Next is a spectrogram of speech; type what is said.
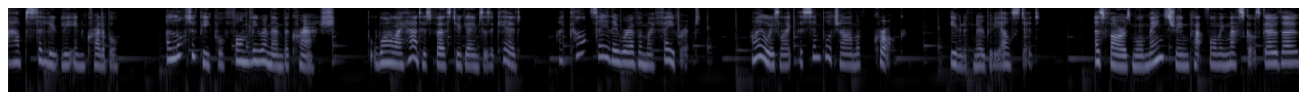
absolutely incredible. A lot of people fondly remember Crash, but while I had his first two games as a kid, I can't say they were ever my favourite. I always liked the simple charm of Croc, even if nobody else did. As far as more mainstream platforming mascots go though,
